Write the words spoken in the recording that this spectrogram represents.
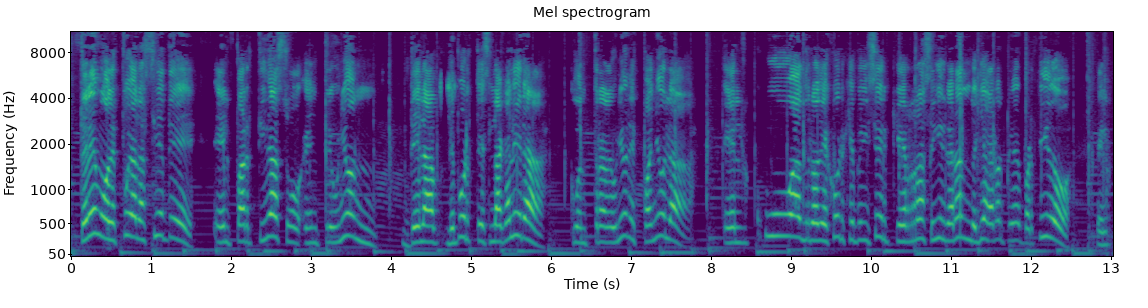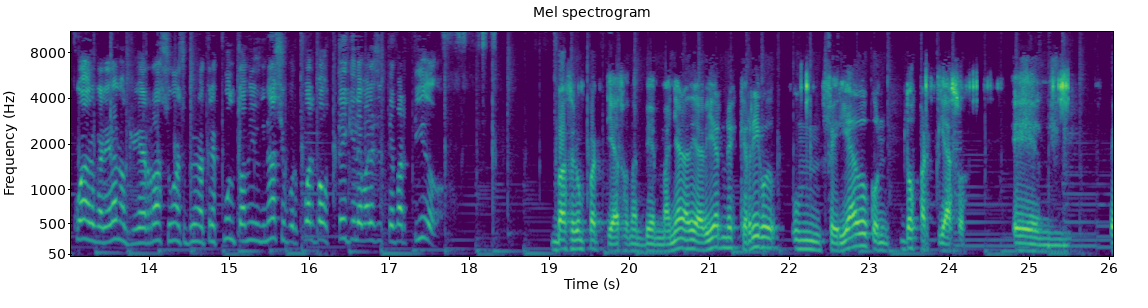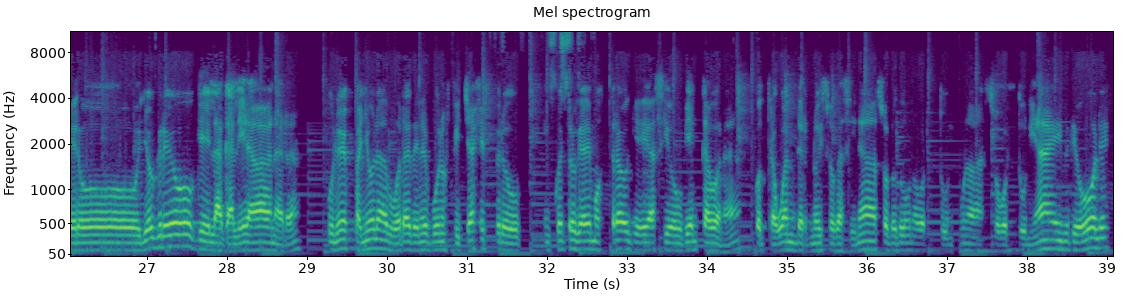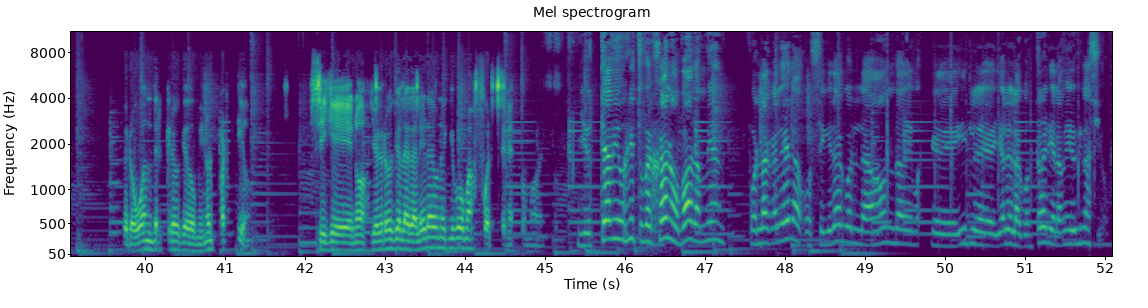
Tenemos después a las 7 el partidazo entre Unión de la Deportes La Calera contra la Unión Española. El cuadro de Jorge Pellicer querrá seguir ganando, ya ganó el primer partido. El cuadro calerano que querrá sumar sus primeros tres puntos, amigo Ignacio. ¿Por cuál va usted? ¿Qué le parece este partido? Va a ser un partidazo también. Mañana, día viernes, qué rico, un feriado con dos partidazos. Eh, pero yo creo que la calera va a ganar. ¿eh? Unión Española podrá tener buenos fichajes, pero encuentro que ha demostrado que ha sido bien cagona. ¿eh? Contra Wander no hizo casi nada, solo tuvo una oportun- unas oportunidades y metió goles. Pero Wander creo que dominó el partido. Así que no, yo creo que la calera es un equipo más fuerte en estos momentos. ¿Y usted, amigo Christopher Jano, va también por la calera o seguirá con la onda de, de irle y darle la contraria al amigo Ignacio?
